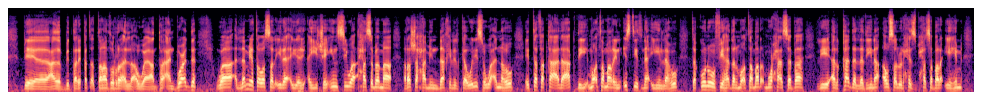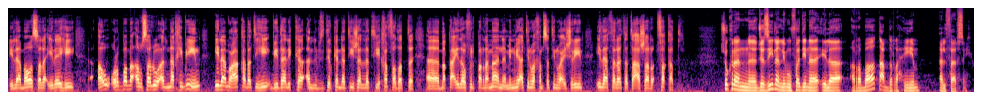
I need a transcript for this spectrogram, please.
بطريقة التناظر أو عن بعد ولم يتوصل إلى أي شيء سوى حسب ما رشح من داخل الكواليس هو أنه اتفق على عقد مؤتمر استثنائي له تكون في هذا المؤتمر محاسبة للقادة الذين أوصلوا الحزب حسب رأيهم إلى ما وصل إليه أو ربما أوصلوا الناخبين إلى معاقبته بذلك بتلك النتيجة التي خفضت مقاعده في البرلمان من 125 إلى 13 فقط. شكرا جزيلا لمفادنا إلى الرباط عبد الرحيم الفارسي.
